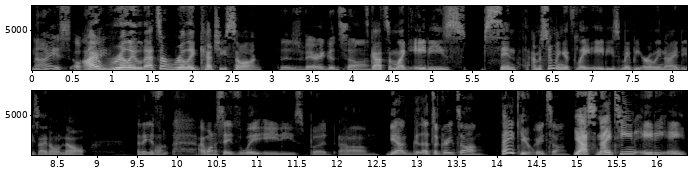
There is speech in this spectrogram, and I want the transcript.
Nice. Okay. I really that's a really catchy song. That is a very good song. It's got some like '80s synth. I'm assuming it's late '80s, maybe early '90s. I don't know. I think it's. I want to say it's late '80s, but um, yeah, that's a great song. Thank you. Great song. Yes, 1988.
